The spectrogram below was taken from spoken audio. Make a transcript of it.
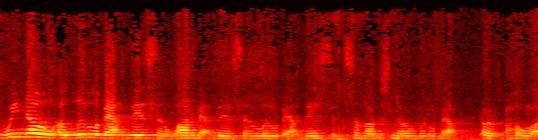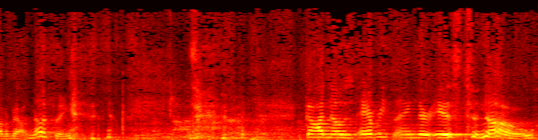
we know a little about this and a lot about this and a little about this, and some of us know a little about a whole lot about nothing. God knows everything there is to know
